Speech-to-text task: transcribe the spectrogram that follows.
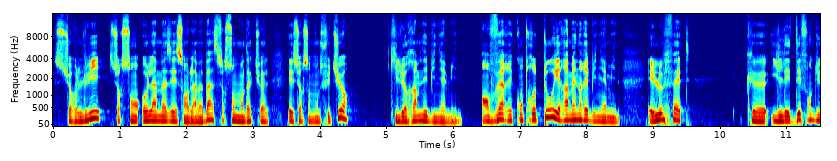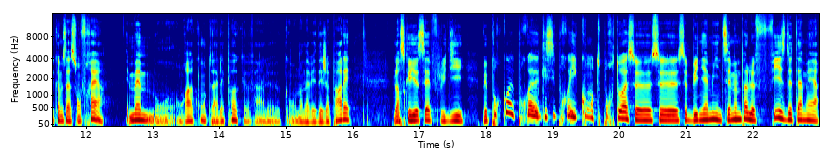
sur lui, sur son Olamazé, son Olamabas, sur son monde actuel et sur son monde futur, qu'il lui ramenait Binyamin. Envers et contre tout, il ramènerait Binyamin. Et le fait qu'il ait défendu comme ça son frère, et même on, on raconte à l'époque, enfin, on en avait déjà parlé, lorsque Yosef lui dit Mais pourquoi, pourquoi, pourquoi il compte pour toi ce, ce, ce Binyamin C'est même pas le fils de ta mère.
